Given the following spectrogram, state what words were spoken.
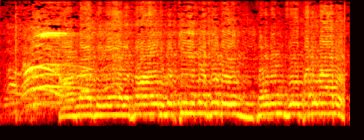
Oblak in the 5, 15, 14, 15, 14.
